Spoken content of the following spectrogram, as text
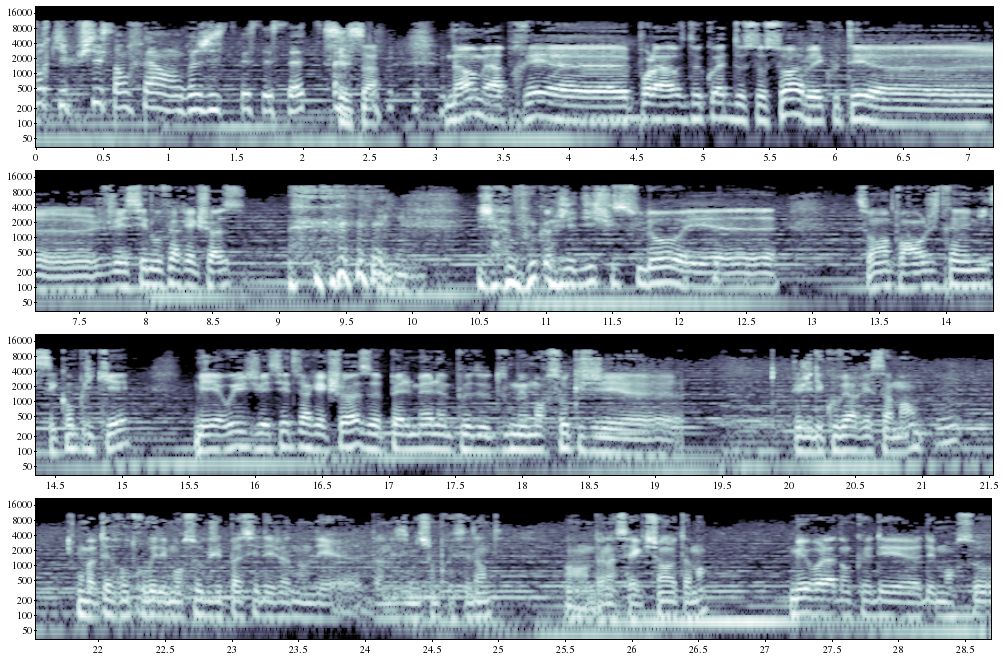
Pour qu'il puisse enfin enregistrer ses sets. C'est ça. non, mais après, euh, pour la house de quad de ce soir, bah écoutez, euh, je vais essayer de vous faire quelque chose. J'avoue, quand j'ai dit je suis sous l'eau et euh, sûrement pour enregistrer mes mix, c'est compliqué. Mais oui, je vais essayer de faire quelque chose, pêle-mêle un peu de tous mes morceaux que j'ai euh, que j'ai découvert récemment. On va peut-être retrouver des morceaux que j'ai passés déjà dans des euh, dans des émissions précédentes, en- dans la sélection notamment. Mais voilà, donc des, des morceaux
